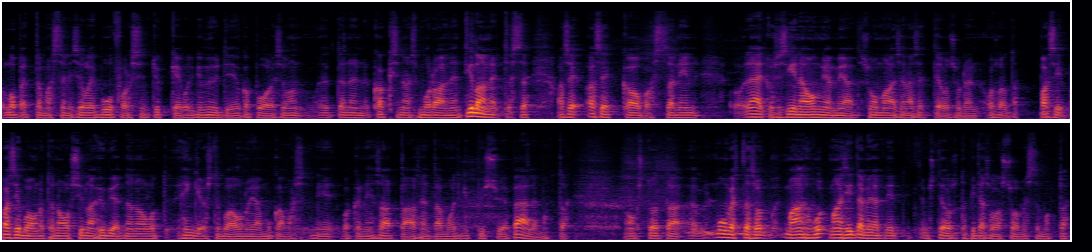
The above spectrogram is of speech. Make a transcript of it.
lopettamassa, niin siellä oli Buforsin tykkejä kuitenkin myytiin joka puolella. Silloin tämmöinen kaksinaismoraalinen tilanne tässä ase, asekaupassa, niin näetkö se siinä ongelmia suomalaisen asetteollisuuden osalta? Pasi, pasivaunut on ollut sillä hyviä, että ne on ollut henkilöstövaunuja mukavassa, niin vaikka niihin saattaa asentaa muitakin pyssyjä päälle, mutta onko tuota, mun mielestä tässä on, mä oon, mä oon sitä mieltä, että teollisuutta pitäisi olla Suomessa, mutta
